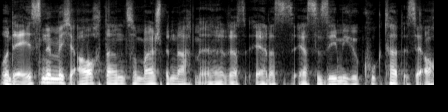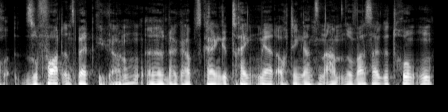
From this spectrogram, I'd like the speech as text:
Und er ist nämlich auch dann zum Beispiel, nach, äh, dass er das erste Semi geguckt hat, ist er auch sofort ins Bett gegangen. Äh, da gab es kein Getränk mehr, hat auch den ganzen Abend nur Wasser getrunken.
